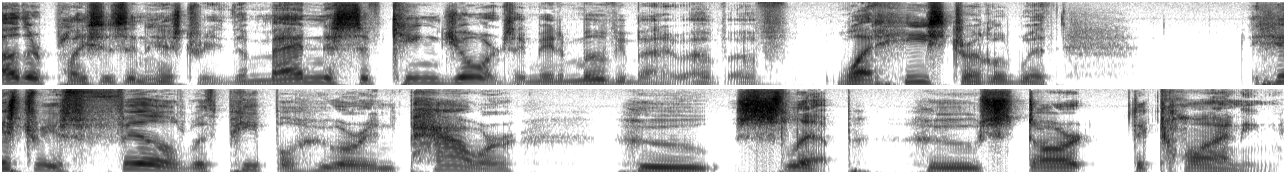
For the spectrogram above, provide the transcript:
other places in history. The madness of King George. They made a movie about it, of, of what he struggled with. History is filled with people who are in power who slip, who start declining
